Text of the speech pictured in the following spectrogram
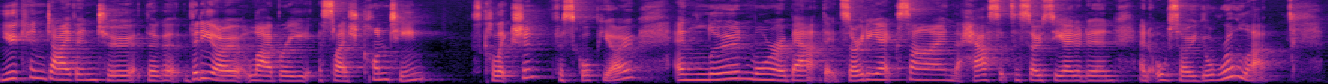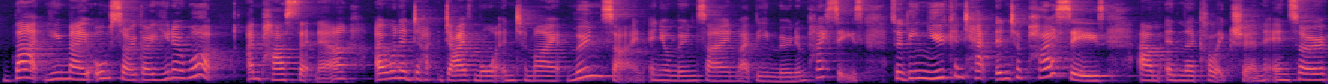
you can dive into the video library slash content collection for Scorpio and learn more about that zodiac sign, the house it's associated in, and also your ruler. But you may also go, you know what? I'm past that now. I want to d- dive more into my moon sign, and your moon sign might be moon and Pisces. So then you can tap into Pisces um, in the collection. And so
